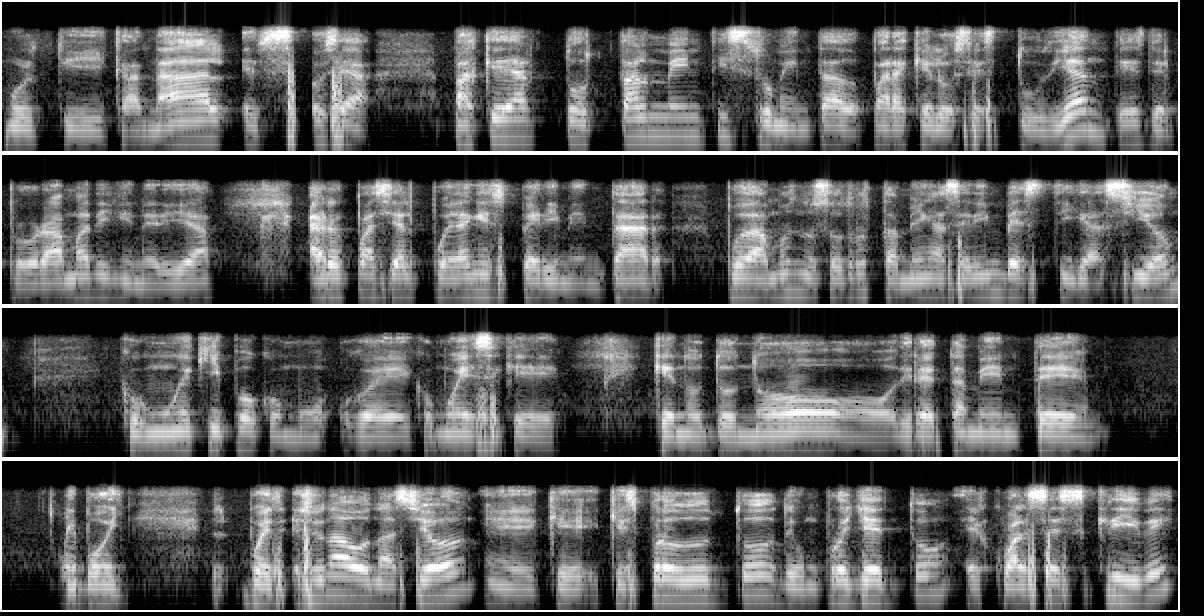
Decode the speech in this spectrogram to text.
multicanal, o sea, va a quedar totalmente instrumentado para que los estudiantes del programa de ingeniería aeroespacial puedan experimentar, podamos nosotros también hacer investigación con un equipo como, eh, como ese que, que nos donó directamente Boeing. Pues es una donación que, que es producto de un proyecto el cual se escribe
